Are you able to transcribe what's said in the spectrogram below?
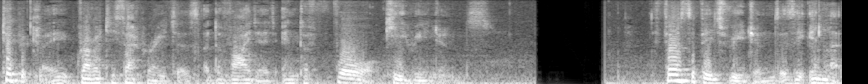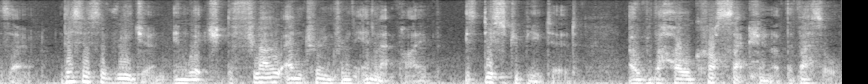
typically gravity separators are divided into four key regions. The First of these regions is the inlet zone. This is the region in which the flow entering from the inlet pipe is distributed over the whole cross-section of the vessel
